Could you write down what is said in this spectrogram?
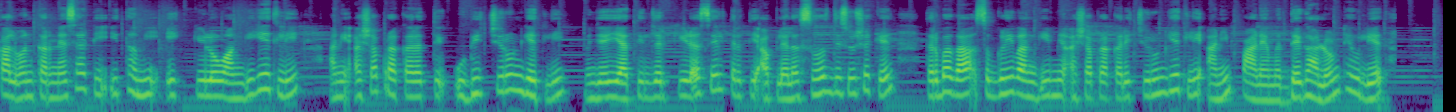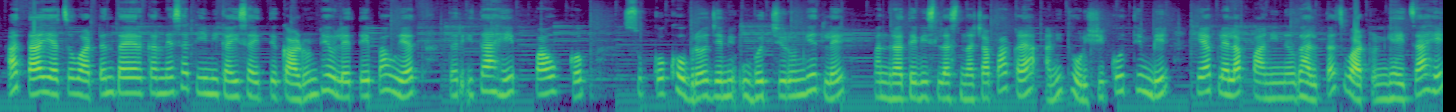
कालवण करण्यासाठी इथं मी एक किलो वांगी घेतली आणि अशा प्रकारात ती उभी चिरून घेतली. म्हणजे यातील जर कीड असेल तर ती आपल्याला सहज दिसू शकेल. तर बघा सगळी वांगी मी अशा प्रकारे चिरून घेतली आणि पाण्यामध्ये घालून ठेवली आहेत. आता याचं वाटण तयार करण्यासाठी मी काही साहित्य काढून ठेवले ते पाहूयात. तर इथं आहे पाव कप सुक्कं खोबरं जे मी उभं चिरून घेतले. पंधरा ते वीस लसणाच्या पाकळ्या आणि थोडीशी कोथिंबीर हे आपल्याला पाणी न घालताच वाटून घ्यायचं आहे.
